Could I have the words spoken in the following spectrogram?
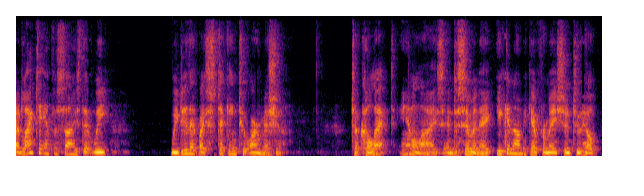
I'd like to emphasize that we, we do that by sticking to our mission to collect, analyze, and disseminate economic information to help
